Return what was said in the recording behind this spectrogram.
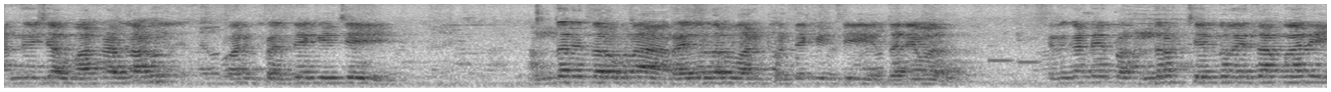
అన్ని విషయాలు మాట్లాడతాడు. వారికి ప్రత్యేకించి అందరి తరఫున రైతుల తరఫున వారికి ప్రత్యేకించి ధన్యవాదాలు. ఎందుకంటే అందరం చేతులు అవుతాం కానీ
